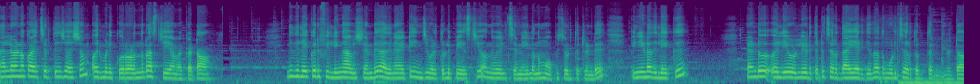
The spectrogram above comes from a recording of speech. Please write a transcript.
നല്ലവണ്ണം കുഴച്ചെടുത്തതിന് ശേഷം ഒരു മണിക്കൂറോളം റെസ്റ്റ് ചെയ്യാൻ വെക്കട്ടോ. ഇനി ഇതിലേക്ക് ഒരു ഫില്ലിംഗ് ആവശ്യമുണ്ട്. അതിനായിട്ട് ഇഞ്ചി വെളുത്തുള്ളി പേസ്റ്റ് ഒന്ന് വെളിച്ചെണ്ണയിലൊന്ന് മൂപ്പിച്ച് കൊടുത്തിട്ടുണ്ട്. പിന്നീട് അതിലേക്ക് രണ്ട് വലിയ ഉള്ളി എടുത്തിട്ട് ചെറുതായി അരിഞ്ഞത് അതും കൂടി ചേർത്ത് കൊടുത്തിട്ടുണ്ട് കേട്ടോ.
